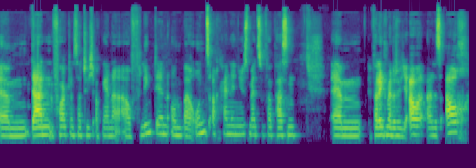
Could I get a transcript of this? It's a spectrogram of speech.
ähm, dann folgt uns natürlich auch gerne auf LinkedIn, um bei uns auch keine News mehr zu verpassen. Ähm, verlinkt man natürlich auch alles auch,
